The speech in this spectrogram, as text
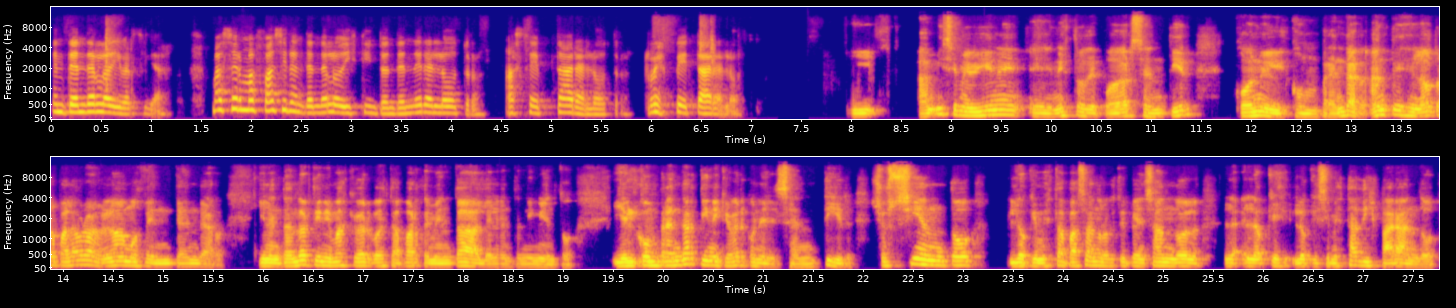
entender la diversidad. Va a ser más fácil entender lo distinto, entender al otro, aceptar al otro, respetar al otro. Y a mí se me viene en esto de poder sentir con el comprender. Antes en la otra palabra hablábamos de entender, y el entender tiene más que ver con esta parte mental del entendimiento, y el comprender tiene que ver con el sentir. Yo siento lo que me está pasando, lo que estoy pensando, lo, que, lo que se me está disparando.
